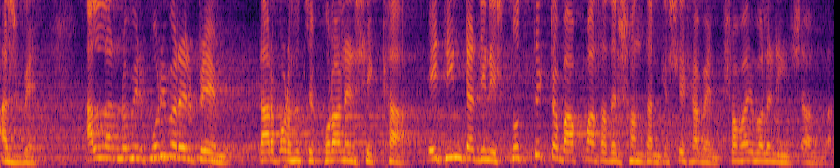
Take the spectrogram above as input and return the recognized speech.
আসবে। আল্লাহ নবীর পরিবারের প্রেম। তারপরে হচ্ছে কোরআনের শিক্ষা। এই তিনটা জিনিস প্রত্যেকটা বাপ মা তাদের সন্তানকে শেখাবেন। সবাই বলেন ইনশাআল্লাহ।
